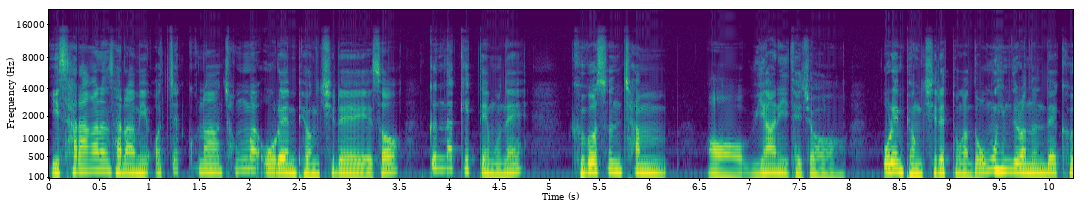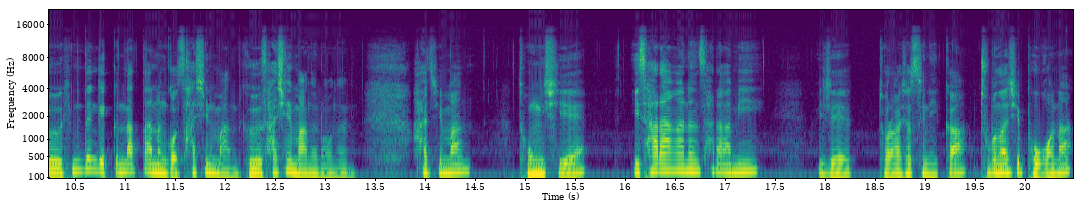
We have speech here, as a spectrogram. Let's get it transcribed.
이 사랑하는 사람이 어쨌거나 정말 오랜 병치레에서 끝났기 때문에 그것은 참 어, 위안이 되죠. 오랜 병치레 동안 너무 힘들었는데 그 힘든 게 끝났다는 것 사실만 그 사실만으로는 하지만 동시에 이 사랑하는 사람이 이제 돌아가셨으니까 두 번 다시 보거나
